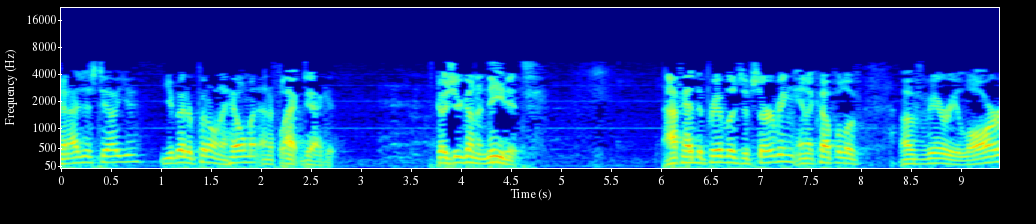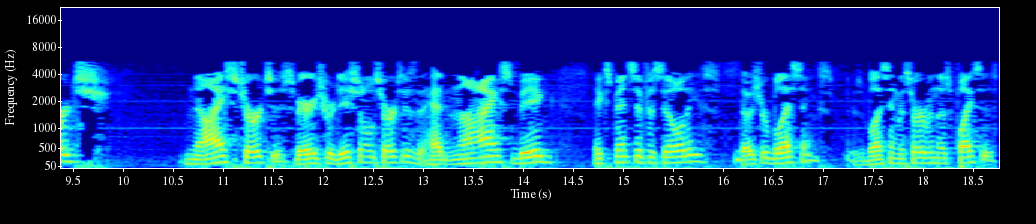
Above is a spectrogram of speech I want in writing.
Can I just tell you? You better put on a helmet and a flak jacket because you're going to need it. I've had the privilege of serving in a couple of, of very large nice churches, very traditional churches that had nice, big, expensive facilities. Those were blessings. It was a blessing to serve in those places.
